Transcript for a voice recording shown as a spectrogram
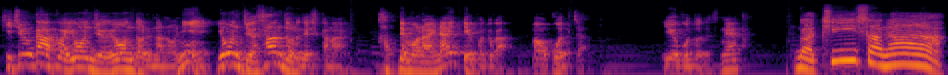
基準価格は44ドルなのに、43ドルでしかない、買ってもらえないっていうことが、まあ、起こっちゃうということですね。だから小さな、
